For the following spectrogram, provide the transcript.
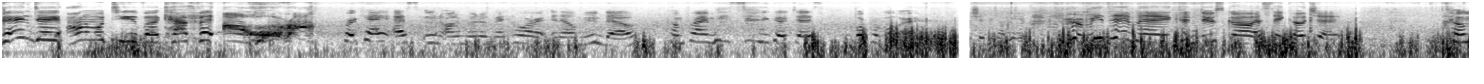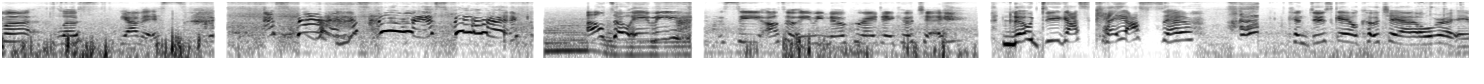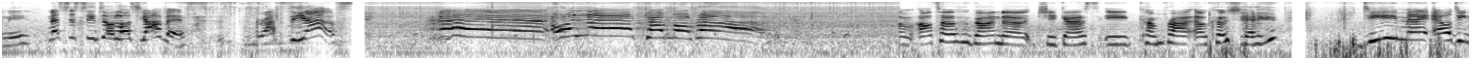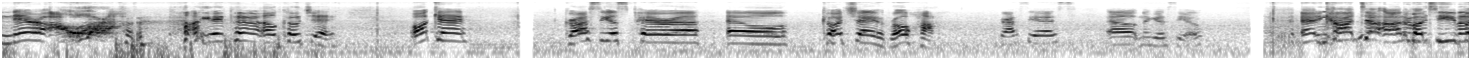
Vende Automotiva Cafe ahora. Porque es un automotive mejor en el mundo. Compra mis coches, por favor. Permíteme conduzco este coche. Toma los llaves. Alto, Amy. Sí, Alto Amy no corre de coche. No digas qué hacer. Conduzca el coche ahora, Amy. Necesito los llaves. Gracias. ¡Eh! ¡Hola, cámara! Um, Alto jugando, chicas, y compra el coche. Dime el dinero ahora. Pague para el coche. Ok. Gracias para el coche roja. Gracias, el negocio. Encanta Automotiva.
